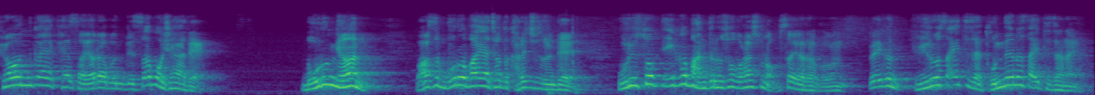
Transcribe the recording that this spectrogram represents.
회원가입해서 여러분들이 써보셔야 돼. 모르면 와서 물어봐야 저도 가르쳐 주는데 우리 수업 때 이거 만드는 수업을 할 수는 없어요 여러분 왜 이건 유료 사이트잖아요 돈 내는 사이트잖아요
